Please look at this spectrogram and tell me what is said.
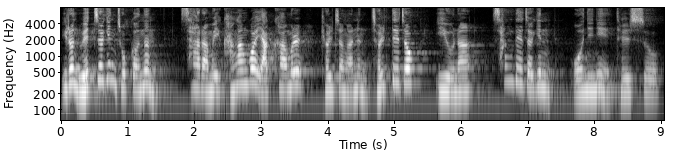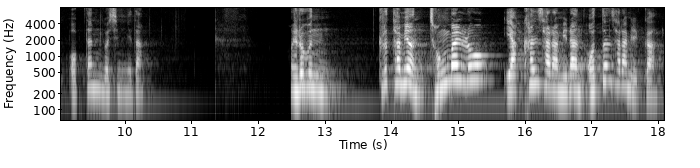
이런 외적인 조건은 사람의 강함과 약함을 결정하는 절대적 이유나 상대적인 원인이 될 수 없다는 것입니다. 여러분, 그렇다면 정말로 약한 사람이란 어떤 사람일까?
